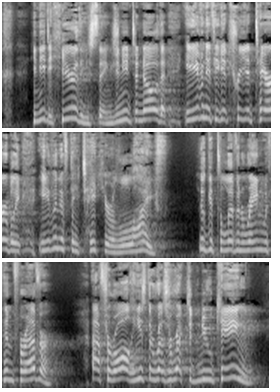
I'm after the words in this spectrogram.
You need to hear these things. You need to know that even if you get treated terribly, even if they take your life, you'll get to live and reign with Him forever. After all, He's the resurrected new King.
